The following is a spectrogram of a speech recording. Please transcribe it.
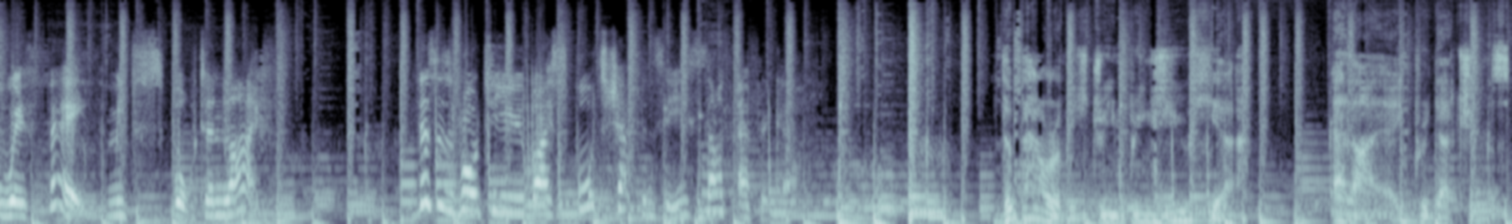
where faith meets sport and life. This is brought to you by Sports Chaplaincy South Africa. The power of his dream brings you here. LIA Productions.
